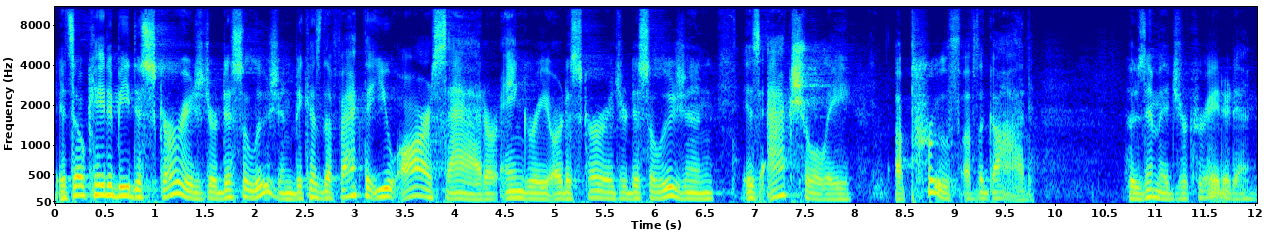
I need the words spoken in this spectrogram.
It's okay to be discouraged or disillusioned because the fact that you are sad or angry or discouraged or disillusioned is actually a proof of the God whose image you're created in.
